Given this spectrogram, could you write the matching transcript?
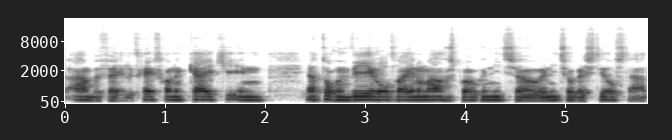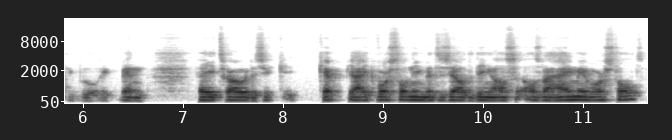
aanbevelen. Het geeft gewoon een kijkje in ja, toch een wereld waar je normaal gesproken niet zo, niet zo bij stilstaat. Ik bedoel, ik ben hetero, dus ik, heb, ja, ik worstel niet met dezelfde dingen als, als waar hij mee worstelt.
